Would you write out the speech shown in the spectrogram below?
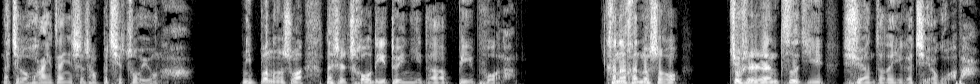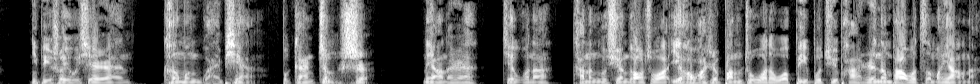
那这个话语在你身上不起作用了啊。你不能说那是仇敌对你的逼迫了，可能很多时候就是人自己选择的一个结果吧。你比如说，有些人坑蒙拐骗、不干正事那样的人，结果呢，他能够宣告说：“耶和华是帮助我的，我必不惧怕，人能把我怎么样呢？”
